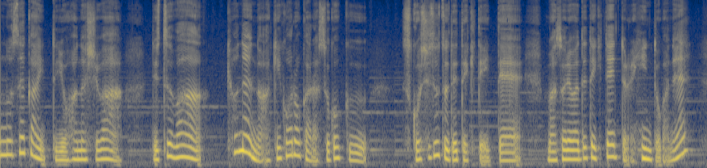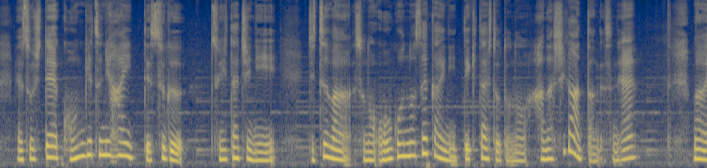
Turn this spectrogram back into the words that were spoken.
金の世界っていうお話は実は去年の秋頃からすごく少しずつ出てきていてまあそれは出てきてっていうのはヒントがねえそして今月に入ってすぐ1日に実はその黄金の世界に行ってきた人との話があったんですね。まあ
